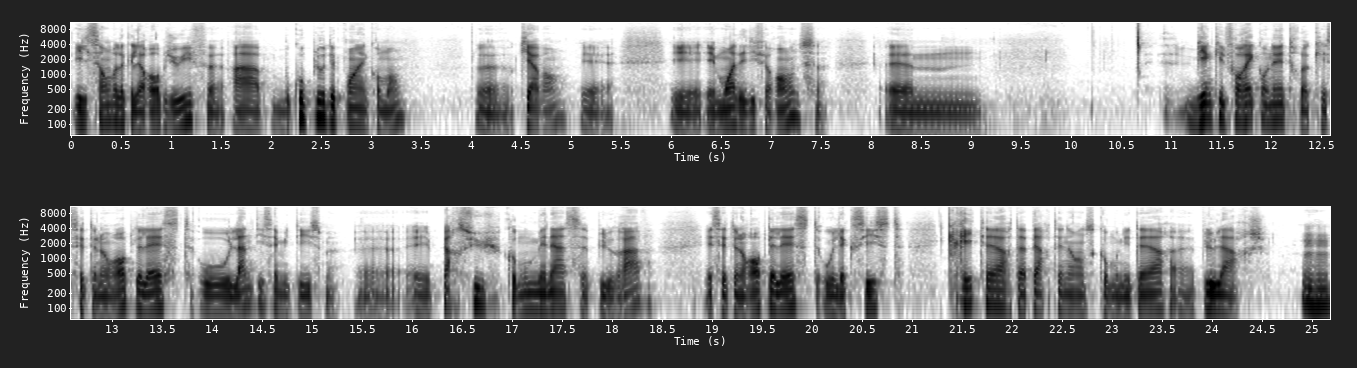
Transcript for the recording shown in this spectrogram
il semble que l'Europe juive a beaucoup plus de points en commun qu'avant et, et, moins de différences bien qu'il faut reconnaître que c'est une Europe de l'Est où l'antisémitisme euh, est perçu comme une menace plus grave, et c'est une Europe de l'Est où il existe critères d'appartenance communautaire euh, plus larges. Mhm.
